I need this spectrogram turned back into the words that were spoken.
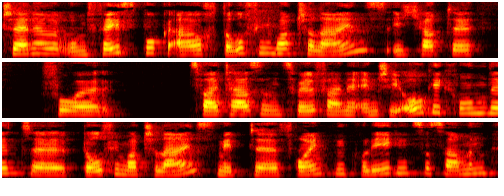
Instagram-Channel und Facebook auch Dolphin Watch Alliance. Ich hatte vor 2012 eine NGO gegründet, äh, Dolphin Watch Alliance, mit äh, Freunden, Kollegen zusammen.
